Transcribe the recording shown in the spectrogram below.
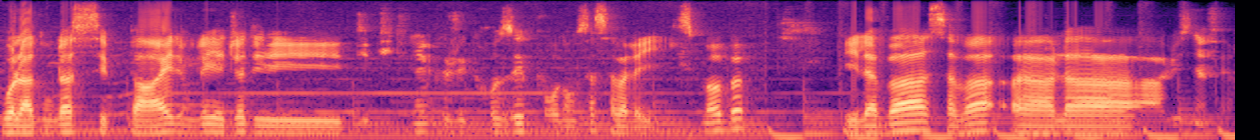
Voilà, donc là c'est pareil, donc là il y a déjà des, petits tunnels que j'ai creusés pour, donc ça ça va à la X-Mob, et là-bas ça va à l'usine à fer.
